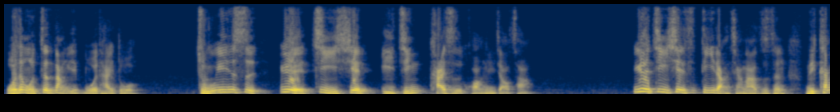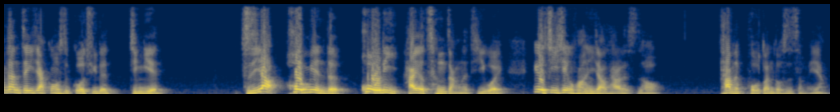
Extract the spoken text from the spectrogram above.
我认为震荡也不会太多，主因是月季线已经开始黄金交叉。月季线是低档强大支撑，你看看这一家公司过去的经验，只要后面的获利还有成长的机会，月季线黄金交叉的时候，它的波段都是怎么样？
